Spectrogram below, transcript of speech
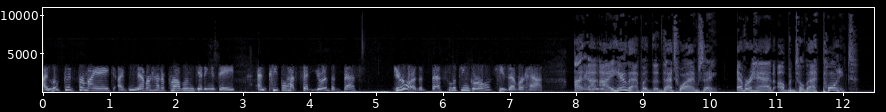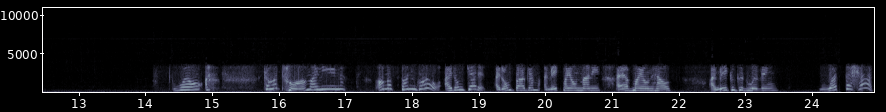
I look good for my age. I've never had a problem getting a date, and people have said, you're the best, you are the best-looking girl he's ever had. I, I, I hear that, but th that's why I'm saying ever had up until that point. Well, God, Tom, I mean, I'm a fun girl. I don't get it. I don't bug him. I make my own money. I have my own house. I make a good living. What the heck?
